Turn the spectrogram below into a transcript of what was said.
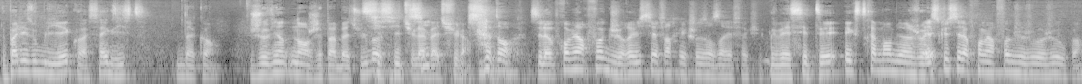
de pas les oublier quoi, ça existe. D'accord. Je viens. Non, j'ai pas battu le boss. Si, si, tu l'as battu là. Attends, c'est la première fois que je réussis à faire quelque chose dans un FAQ. Mais c'était extrêmement bien joué. Est-ce que c'est la première fois que je joue au jeu ou pas?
